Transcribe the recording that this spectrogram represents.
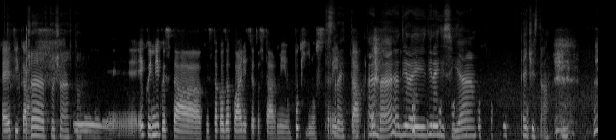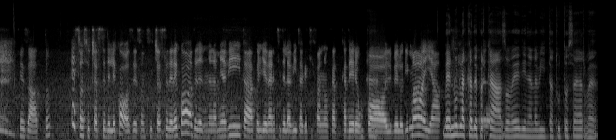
etica. Certo, certo. E, e quindi questa, questa, cosa qua ha iniziato a starmi un pochino stretta. stretta. Eh beh, direi, direi di sì, eh. E ci sta. Esatto. E sono successe delle cose, sono successe delle cose del- nella mia vita, quegli eventi della vita che ti fanno ca- cadere un po' eh. il velo di Maya. Beh, nulla accade per eh. caso, vedi, nella vita tutto serve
